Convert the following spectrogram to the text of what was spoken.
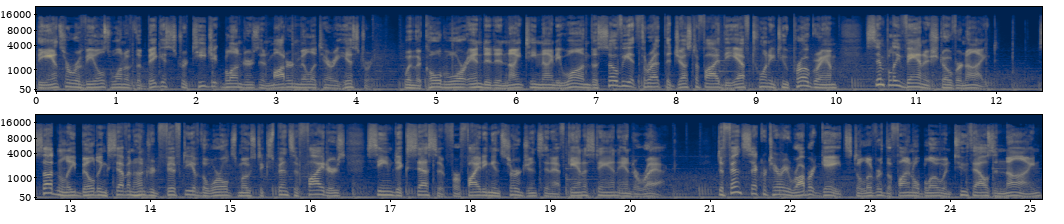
The answer reveals one of the biggest strategic blunders in modern military history. When the Cold War ended in 1991, the Soviet threat that justified the F-22 program simply vanished overnight. Suddenly, building 750 of the world's most expensive fighters seemed excessive for fighting insurgents in Afghanistan and Iraq. Defense Secretary Robert Gates delivered the final blow in 2009,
